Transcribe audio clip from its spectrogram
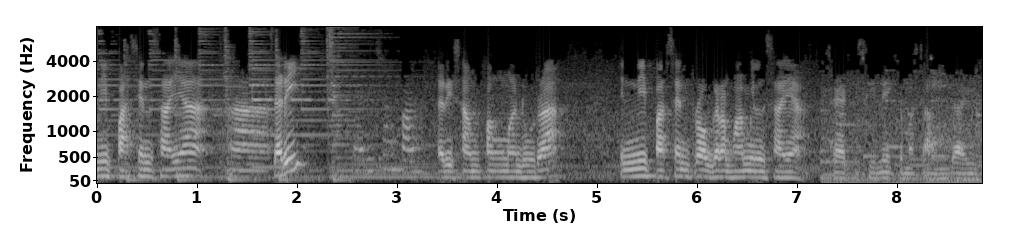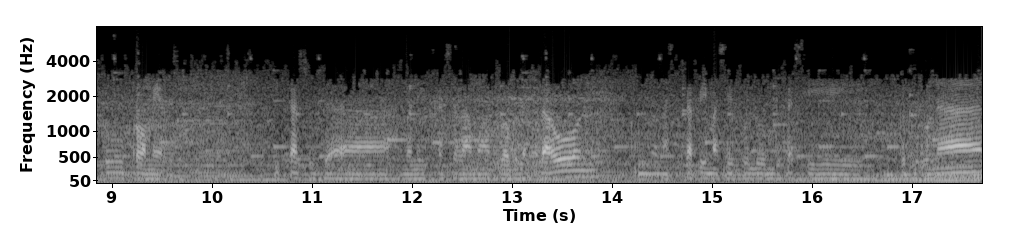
ini pasien saya uh, dari dari Sampang. dari Sampang Madura. Ini pasien program hamil saya. saya ke sini ke Mas Angga itu promil. Kita sudah menikah selama 12 tahun, mas- tapi masih belum dikasih keturunan.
